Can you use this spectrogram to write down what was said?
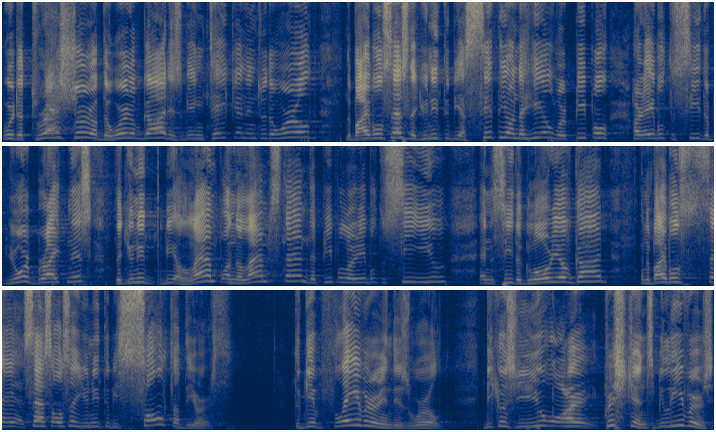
where the treasure of the Word of God is being taken into the world. The Bible says that you need to be a city on the hill where people are able to see the, your brightness, that you need to be a lamp on the lampstand, that people are able to see you and see the glory of God. And the Bible say, says also you need to be salt of the earth to give flavor in this world because you are Christians, believers.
